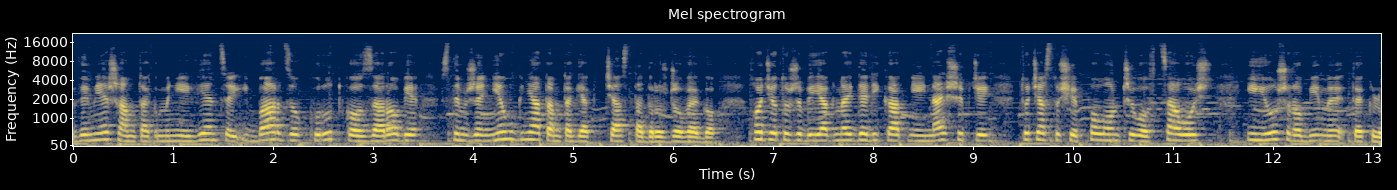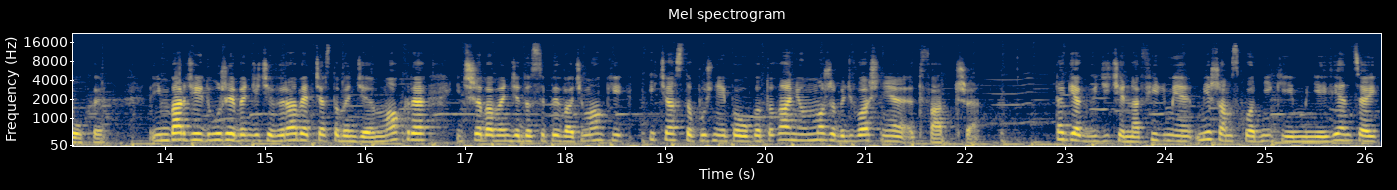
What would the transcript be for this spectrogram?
wymieszam tak mniej więcej i bardzo krótko zarobię, z tym, że nie ugniatam tak jak ciasta drożdżowego. Chodzi o to, żeby jak najdelikatniej, najszybciej to ciasto się połączyło w całość i już robimy te kluchy. Im bardziej dłużej będziecie wyrabiać, ciasto będzie mokre i trzeba będzie dosypywać mąki i ciasto później po ugotowaniu może być właśnie twardsze. Tak jak widzicie na filmie, mieszam składniki mniej więcej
